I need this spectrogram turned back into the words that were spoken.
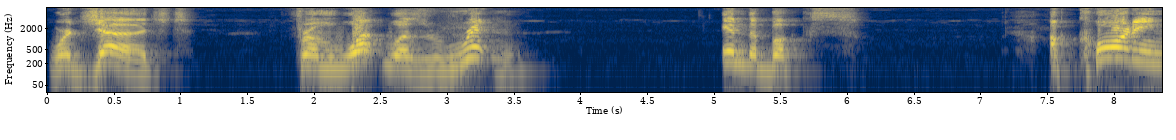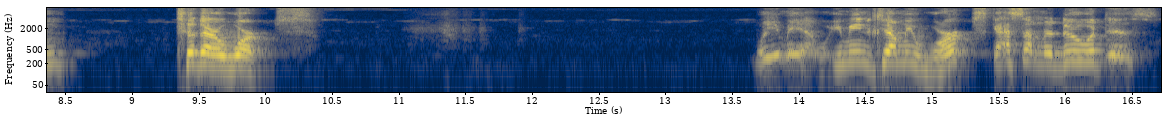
were judged from what was written in the books according to their works. What do you mean? You mean to tell me works got something to do with this?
